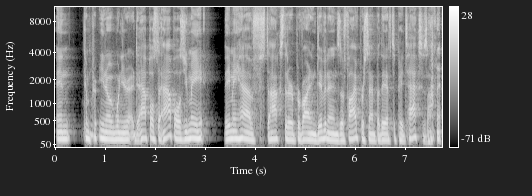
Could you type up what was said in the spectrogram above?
and comp- you know, when you're apples to apples, you may they may have stocks that are providing dividends of 5%, but they have to pay taxes on it.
